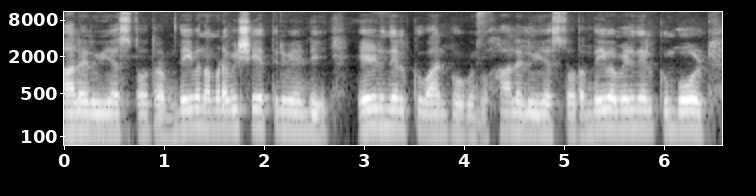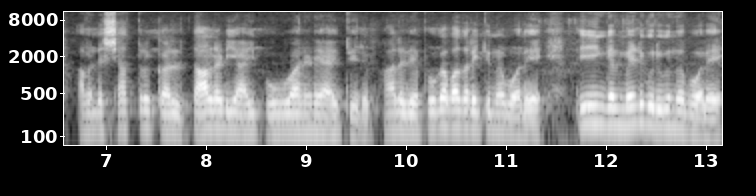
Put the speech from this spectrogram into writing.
ഹാലലൂയ സ്തോത്രം. ദൈവം നമ്മുടെ വിഷയത്തിന് വേണ്ടി എഴുന്നേൽക്കുവാൻ പോകുന്നു. ഹാലലൂയ സ്തോത്രം. ദൈവം എഴുന്നേൽക്കുമ്പോൾ അവന്റെ ശത്രുക്കൾ താളടിയായി പോകുവാനിടയായിത്തീരും. ഹാലലിയ പുക പതറിക്കുന്ന പോലെ തീങ്കൽ മെഴുകുരുകുന്ന പോലെ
